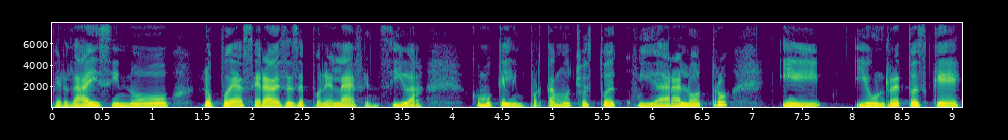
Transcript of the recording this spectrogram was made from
¿verdad? Y si no lo puede hacer, a veces se pone en la defensiva, como que le importa mucho esto de cuidar al otro y, un reto es que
